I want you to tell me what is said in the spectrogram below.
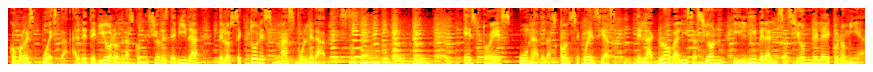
como respuesta al deterioro de las condiciones de vida de los sectores más vulnerables. Esto es una de las consecuencias de la globalización y liberalización de la economía.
